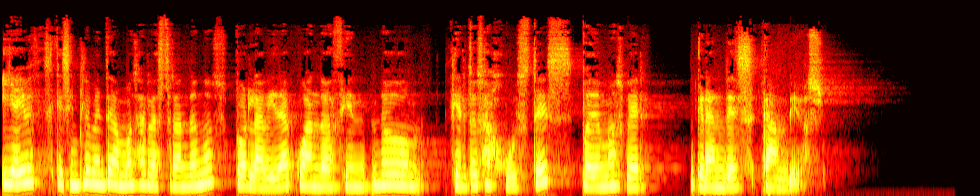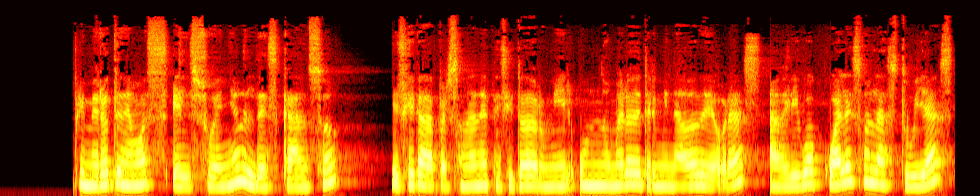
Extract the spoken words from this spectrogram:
y hay veces que simplemente vamos arrastrándonos por la vida cuando haciendo ciertos ajustes podemos ver grandes cambios. Primero tenemos el sueño, el descanso. Y es que cada persona necesita dormir un número determinado de horas. Averigua cuáles son las tuyas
